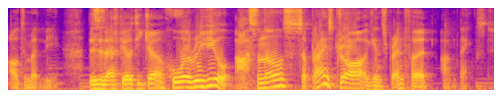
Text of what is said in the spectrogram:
ultimately. This is FPL teacher who will review Arsenal's surprise draw against Brentford up next.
